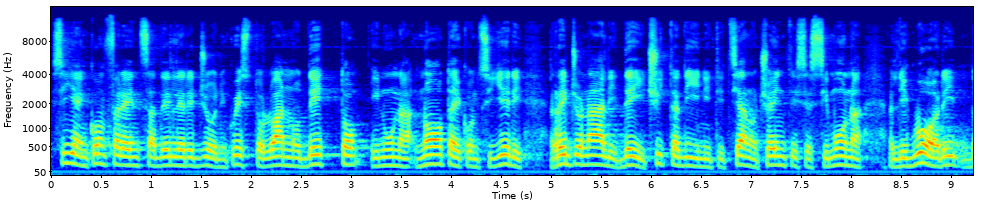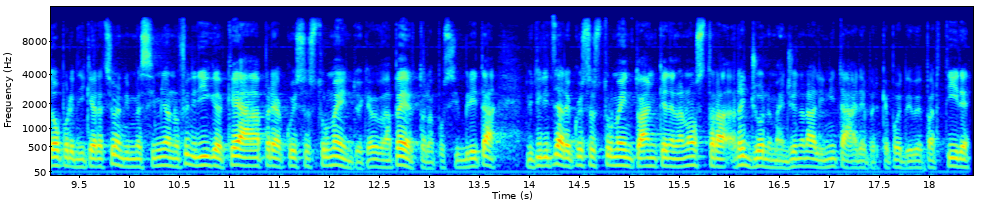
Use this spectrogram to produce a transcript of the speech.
sia in conferenza delle regioni. Questo lo hanno detto in una nota i consiglieri regionali dei cittadini Tiziano Centis e Simona Liguori dopo le dichiarazioni di Massimiliano Federiga che apre a questo strumento e che aveva aperto la possibilità di utilizzare questo strumento anche nella nostra regione ma in generale in Italia perché poi deve partire partire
